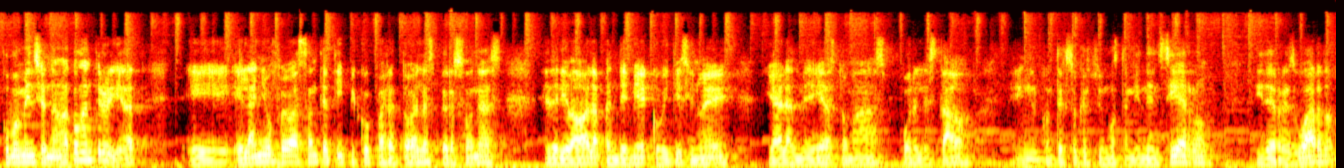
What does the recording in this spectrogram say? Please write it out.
Como mencionaba con anterioridad, eh, el año fue bastante atípico para todas las personas eh, derivado a la pandemia de COVID-19 y a las medidas tomadas por el Estado en el contexto que estuvimos también de encierro y de resguardo.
